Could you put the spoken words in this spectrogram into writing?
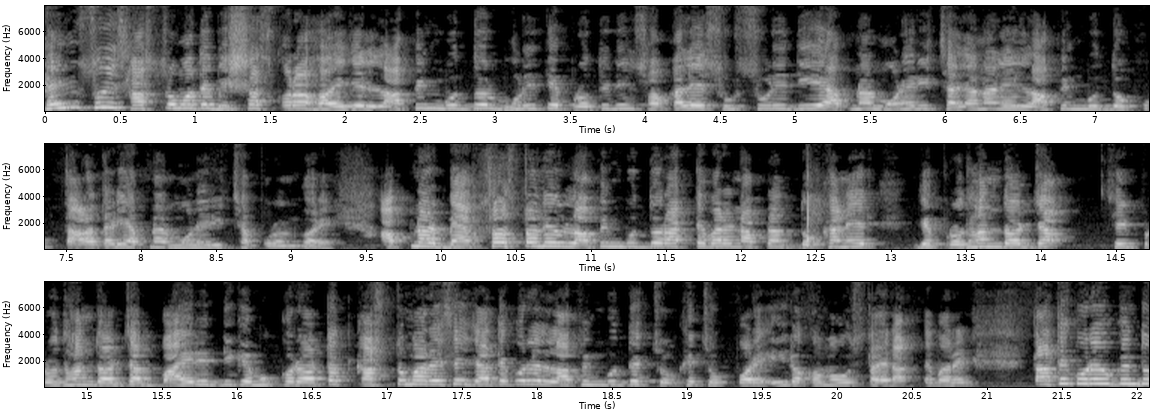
ফেংসুই শাস্ত্রমতে বিশ্বাস করা হয় যে, লাফিং বুদ্ধর ভুঁড়িতে প্রতিদিন সকালে সুরসুরি দিয়ে আপনার মনের ইচ্ছা জানালে লাফিং বুদ্ধ খুব তাড়াতাড়ি আপনার মনের ইচ্ছা পূরণ করে। আপনার ব্যবসা স্থানেও লাফিং বুদ্ধ রাখতে পারেন। আপনার দোকানের যে প্রধান দরজা সেই প্রধান দরজা বাইরের দিকে মুখ করে, অর্থাৎ কাস্টমার এসে যাতে করে লাফিং বুদ্ধের চোখে চোখ পড়ে, এইরকম অবস্থায় রাখতে পারেন তাতে করেও কিন্তু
